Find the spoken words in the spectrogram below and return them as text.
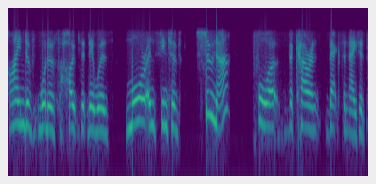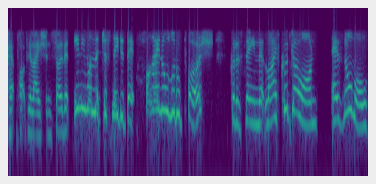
kind of would have hoped that there was more incentive sooner for the current vaccinated population so that anyone that just needed that final little push could have seen that life could go on as normal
